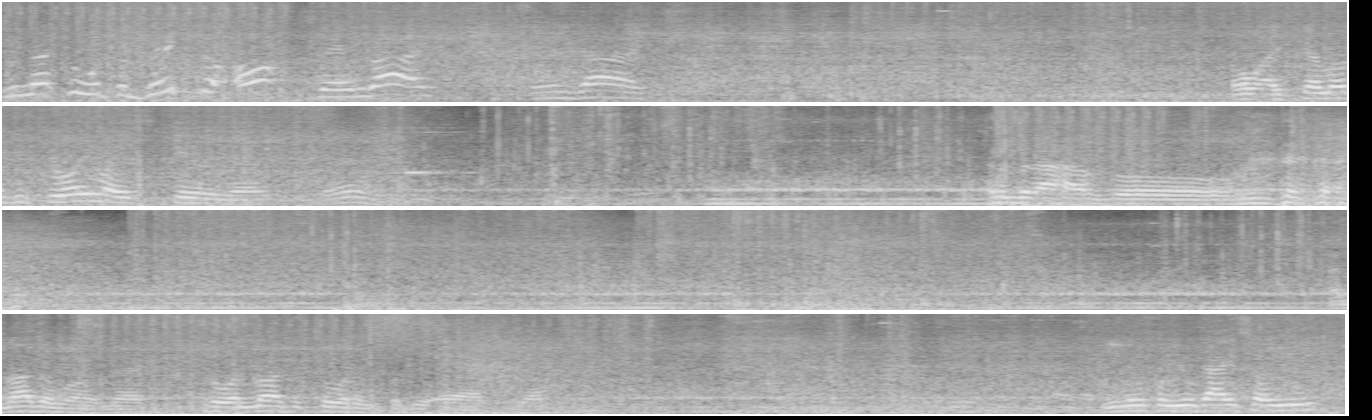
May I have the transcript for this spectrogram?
You messing with the big? Oh, same guy. Same guy. Oh, I cannot deploy my skill, man. Yeah. Bravo. another one, man. Throw another totem for the ass, yeah. Healing for you guys on me?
